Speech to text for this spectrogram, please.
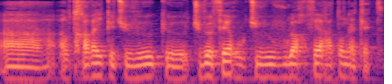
au travail que tu veux que tu veux faire ou que tu veux vouloir faire à ton athlète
